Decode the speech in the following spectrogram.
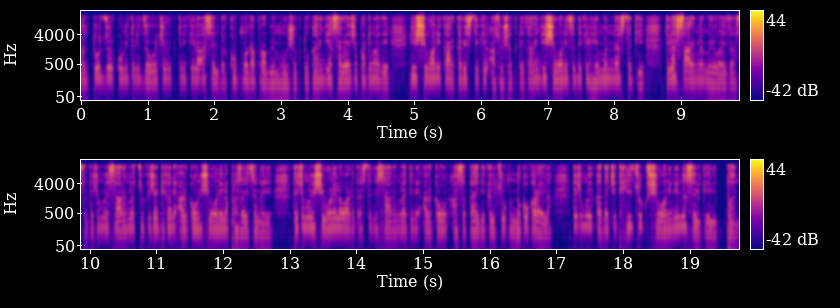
आणि तोच जर कोणीतरी जवळच्या व्यक्तीने केला असेल तर खूप मोठा प्रॉब्लेम होऊ शकतो. कारण की या सगळ्याच्या पाठीमागे ही शिवानी कारकरीच देखील असू शकते. कारण की शिवानीचं देखील हे म्हणणं असतं की तिला सारंगला मिळवायचं असतं. त्याच्यामुळे सारंगला चुकीच्या ठिकाणी अडकवून शिवणीला फसायचं नाही त्याच्यामुळे शिवानीला वाटत असतं की सारंगला तिने अडकवून असं काय देखील चूक नको करायला. त्याच्यामुळे कदाचित ही चूक शिवानीने नसेल केली पण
